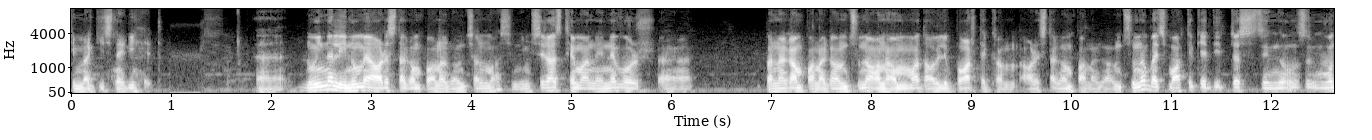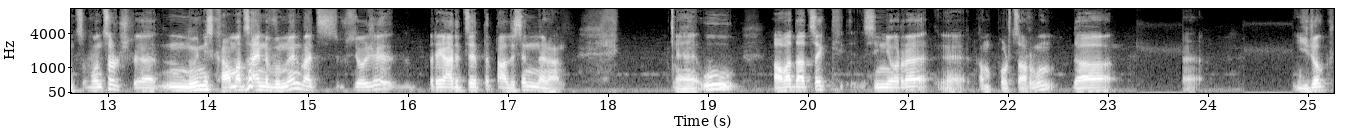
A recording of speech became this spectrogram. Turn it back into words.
թիմակիցների հետ։ Նույնը լինում է արհեստական բանականության մասին։ Իմ սիրած թեման այն է, որ բնական բանականությունը անհամեմատ ավելի բարդ է քան արհեստական բանականությունը, բայց մարդիկ էդի ոնց ոնց որ նույնիսկ համաձայնվում են, բայց սյոժը ռեալիտետը տալիս են նրան։ Ու հավատացեք սենյորը կամ փորձառուն դա իրոք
